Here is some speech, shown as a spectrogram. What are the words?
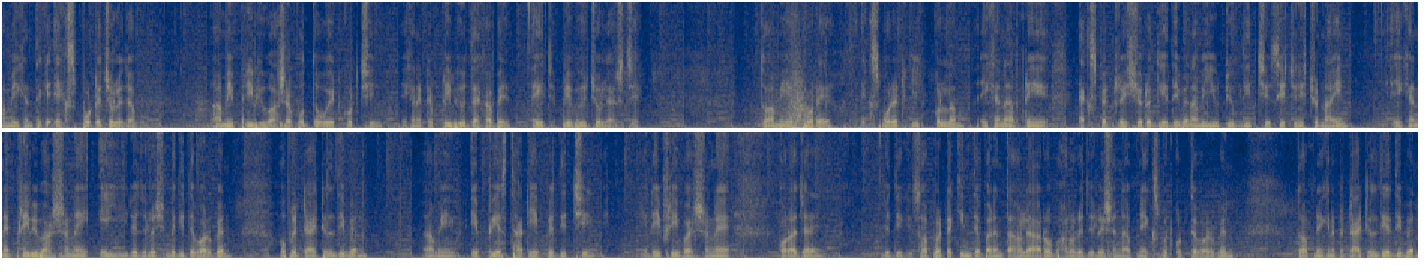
আমি এখান থেকে এক্সপোর্টে চলে যাব। আমি প্রিভিউ আসার পর্যন্ত ওয়েট করছি। এখানে একটা প্রিভিউ দেখাবে। এই যে প্রিভিউ চলে আসছে। তো আমি এরপরে এক্সপোর্টে ক্লিক করলাম। এখানে আপনি এক্সপেক্ট রেশিওটা দিয়ে দিবেন। আমি ইউটিউব দিচ্ছি সিক্সটিন ইস্টু নাইন এখানে ফ্রিবি ভার্সানে এই রেজলিউশনটা দিতে পারবেন। ওপরে টাইটেল দিবেন। আমি এপিএস থার্টি এপিএস দিচ্ছি। এটাই ফ্রি ভার্সনে করা যায়। যদি সফটওয়্যারটা কিনতে পারেন, তাহলে আরও ভালো রেজুলেশনে আপনি এক্সপোর্ট করতে পারবেন। তো আপনি এখানে একটা টাইটেল দিয়ে দিবেন।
